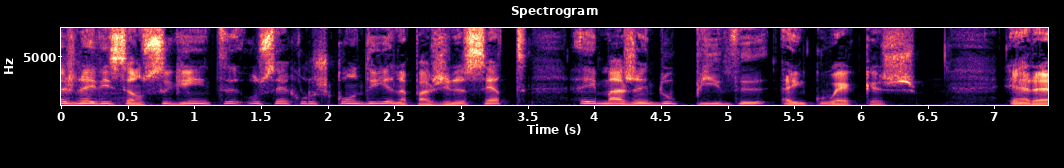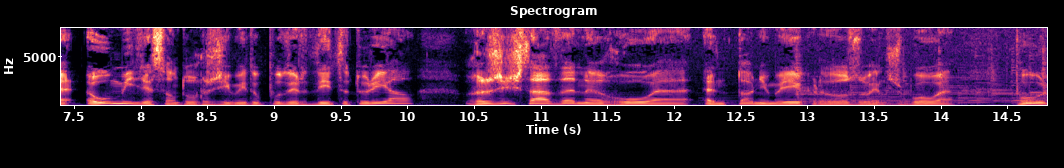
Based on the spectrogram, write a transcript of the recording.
Mas na edição seguinte, o século escondia na página 7 a imagem do PIDE em cuecas. Era a humilhação do regime e do poder ditatorial, registada na rua António Maria Cardoso, em Lisboa, por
